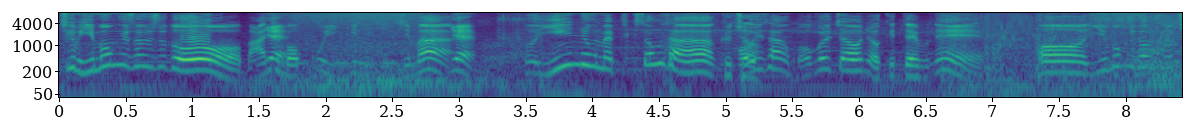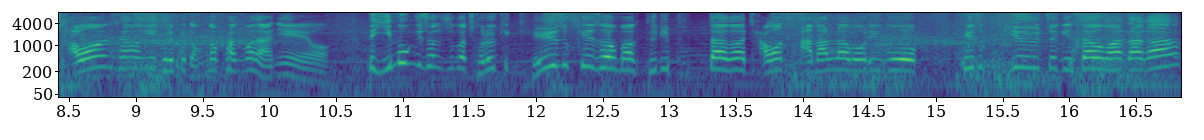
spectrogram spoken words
지금 이몽규 선수도 많이 예. 먹고 있긴 있지만 예. 어, 2인용 map 특성상 그쵸. 더 이상 먹을 자원이 없기 때문에 어, 이몽규 선수는 자원 상황이 그렇게 넉넉한 건 아니에요. 근데 이몽규 선수가 저렇게 계속해서 막 들이붓다가 자원 다 말라버리고 계속 비효율적인 싸움 하다가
